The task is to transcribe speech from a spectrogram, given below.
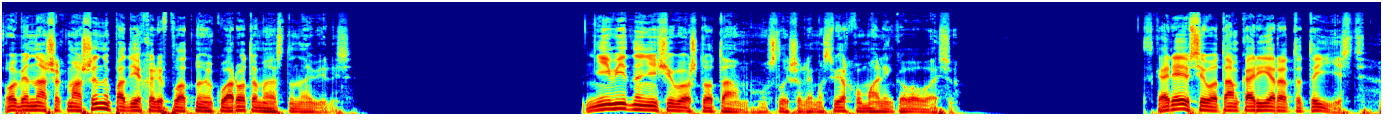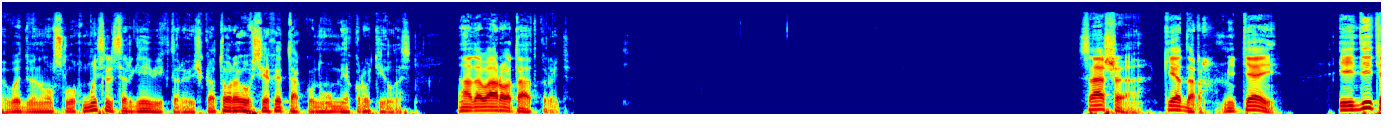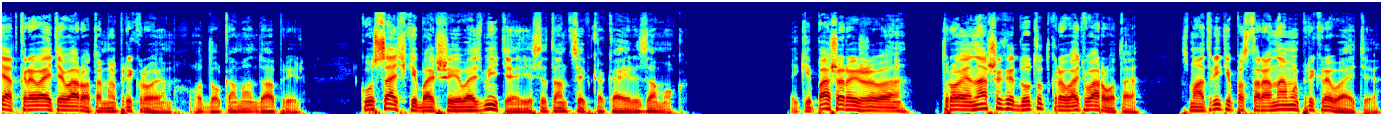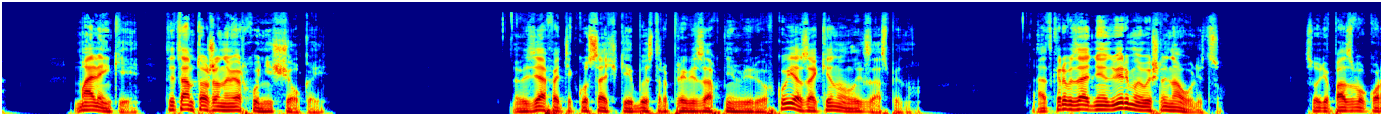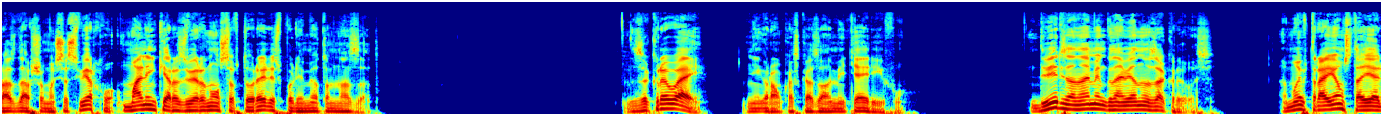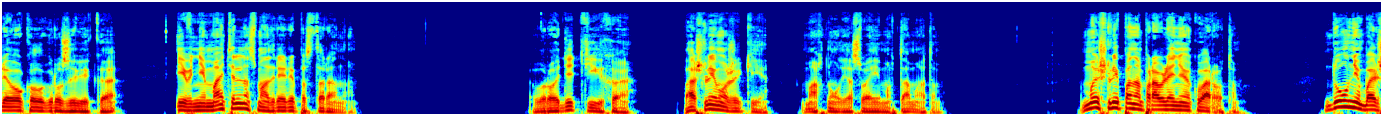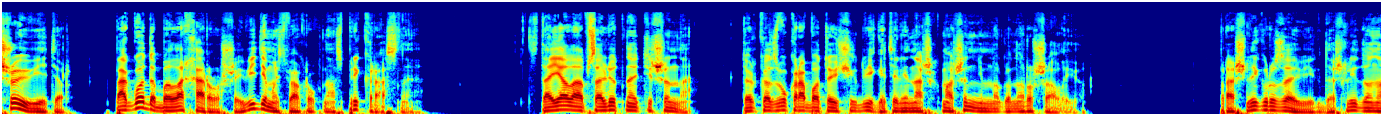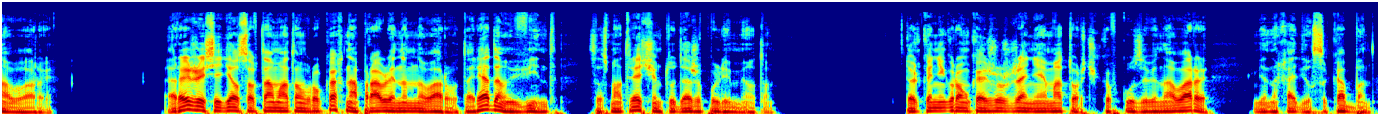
Обе наших машины подъехали вплотную к воротам и остановились. «Не видно ничего, что там», — услышали мы сверху маленького Васю. «Скорее всего, там карьера-то-то и есть», — выдвинул слух мысль Сергей Викторович, которая у всех и так на уме крутилась. «Надо ворота открыть». «Саша, Кедр, Митяй, идите открывайте ворота, мы прикроем», — отдал команду Апрель. «Кусачки большие возьмите, если там цепь какая или замок». «Экипаж Рыжего. Трое наших идут открывать ворота. Смотрите по сторонам и прикрывайте. Маленький, ты там тоже наверху не щелкай». Взяв эти кусачки и быстро привязав к ним веревку, я закинул их за спину. Открыв заднюю дверь, мы вышли на улицу. Судя по звуку, раздавшемуся сверху, маленький развернулся в турели с пулеметом назад. «Закрывай!» — негромко сказал Митя Рифу. Дверь за нами мгновенно закрылась. Мы втроем стояли около грузовика и внимательно смотрели по сторонам. «Вроде тихо. Пошли, мужики!» — махнул я своим автоматом. Мы шли по направлению к воротам. Дул небольшой ветер. Погода была хорошая, видимость вокруг нас прекрасная. Стояла абсолютная тишина, только звук работающих двигателей наших машин немного нарушал ее. Прошли грузовик, дошли до Навары. Рыжий сидел с автоматом в руках, направленным на ворота. Рядом винт со смотрящим туда же пулеметом. Только негромкое жужжание моторчика в кузове Навары, где находился кабан,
